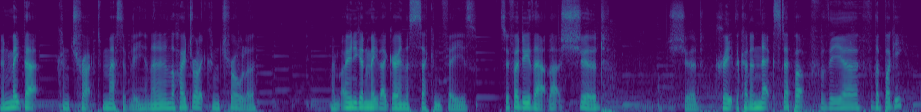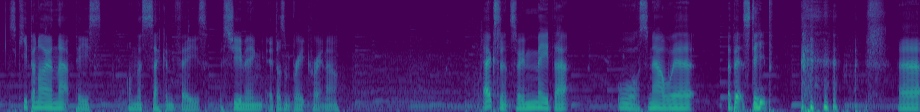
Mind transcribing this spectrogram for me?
And make that contract massively. And then in the hydraulic controller, I'm only going to make that go in the second phase. So if I do that, that should should create the kind of next step up for the uh, for the buggy. So keep an eye on that piece on the second phase, assuming it doesn't break right now. Excellent, so we made that. Oh, so now we're a bit steep. uh,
